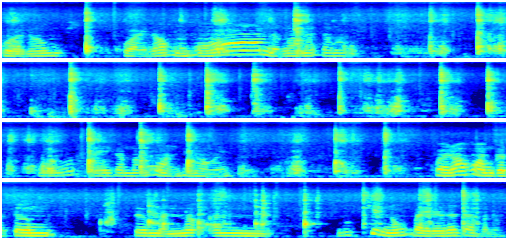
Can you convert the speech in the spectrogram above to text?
กล้วยเน้องกล้วยเน้องหอมๆแบบนั้นนะจ๊ะเนาะ โอ้ไฟกำลังหอนพี่น้องเลยกล้วยเน้อหอมกับเติม เติมเหมันเนอันลูกชิ้นลงไปแล้วนะจ๊ะปะนะ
